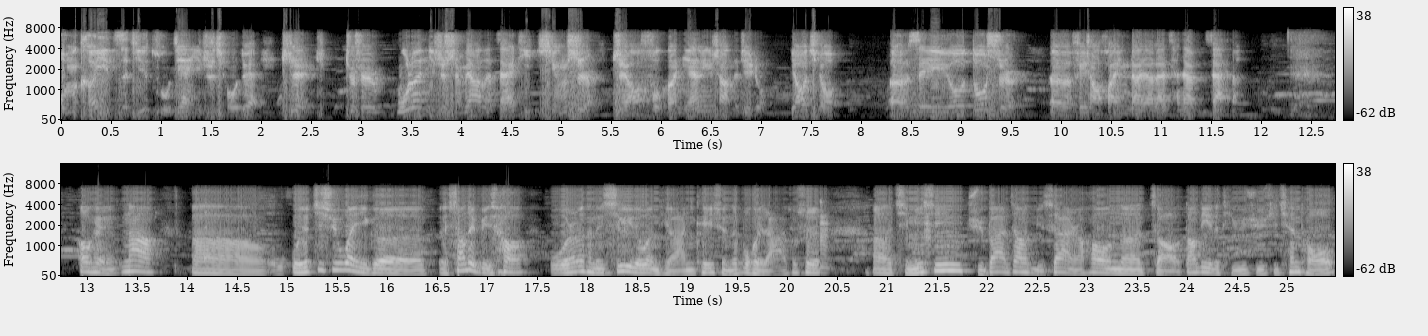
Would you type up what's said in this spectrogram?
我们可以自己组建一支球队。是，就是无论你是什么样的载体形式，只要符合年龄上的这种要求，呃，CEO 都是呃非常欢迎大家来参加比赛的。OK，那。呃，我就继续问一个相对比较我认为可能犀利的问题啊，你可以选择不回答，就是呃，请明星举办这样的比赛，然后呢找当地的体育局去牵头，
